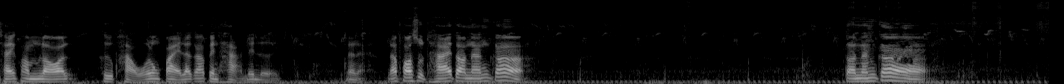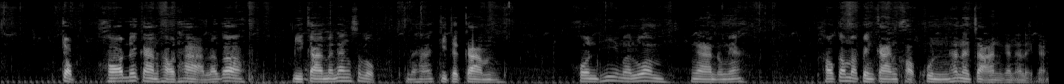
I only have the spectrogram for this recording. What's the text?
ใช้ความร้อน คือเผาลงไปแล้วก็เป็นถ่านได้เลยนั่นแหละแล้วพอสุดท้ายตอนนั้นก็ ตอนนั้นก็จบคอร์สด้วยการเผาถ่านแล้วก็มีการมานั่งสรุปนะฮะกิจกรรมคนที่มาร่วมงานตรงเนี้ยเขาก็มาเป็นการขอบคุณท่านอาจารย์กันอะไรกัน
